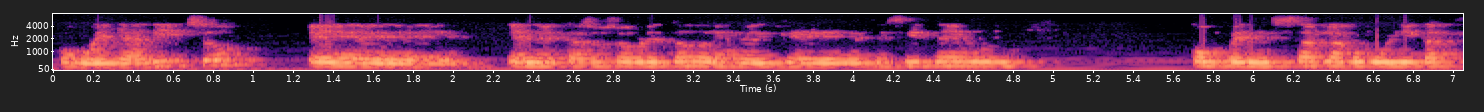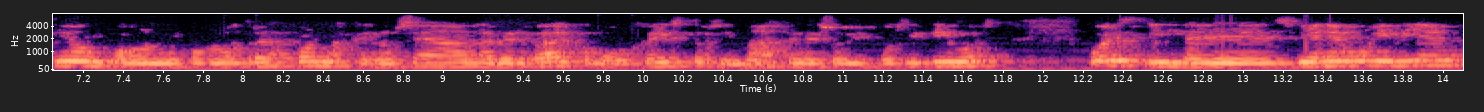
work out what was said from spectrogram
como ella ha dicho, eh, en el caso sobre todo en el que necesiten compensar la comunicación con, con, otras formas que no sean la verbal, como gestos, imágenes o dispositivos, pues les viene muy bien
